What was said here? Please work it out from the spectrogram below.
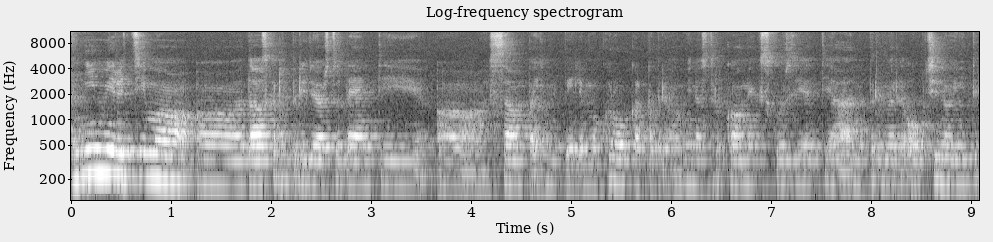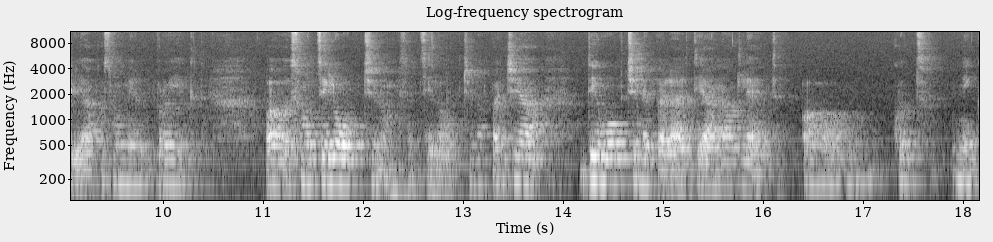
z njimi, recimo, uh, da oskrat pridejo študenti, uh, sem pa jih mi peljemo krok ali pa gremo mi na strokovne ekskurzije. Tja, naprimer, občino Idrija, ko smo imeli projekt, uh, smo celo občino, mislim, celo občino, pač ja, del občine peljali tja na ogled uh, kot nek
